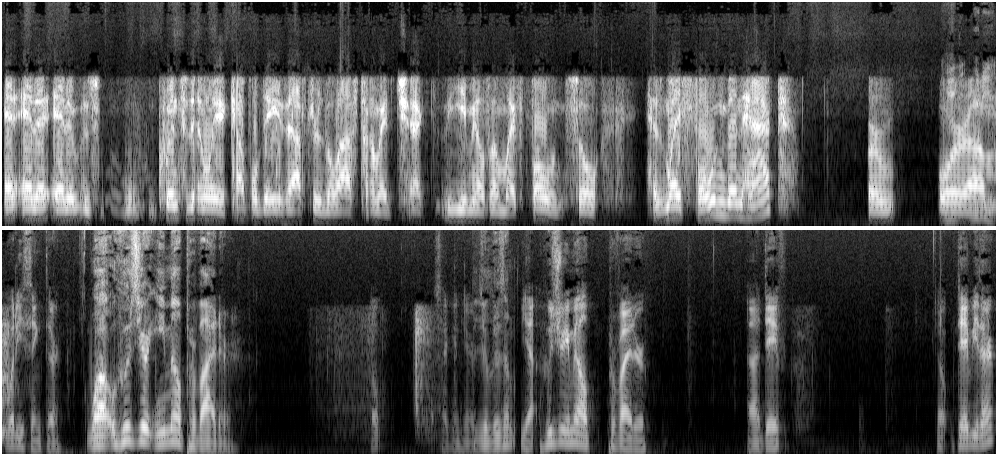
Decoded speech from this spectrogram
and and it, and it was coincidentally a couple days after the last time I checked the emails on my phone. So has my phone been hacked, or or what, do um, you, what do you think there? Well, who's your email provider? Oh, second here. Did you lose them? Yeah, who's your email provider? Uh, Dave. Oh, Dave, you there?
